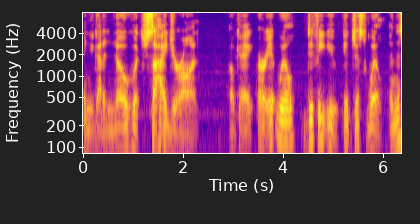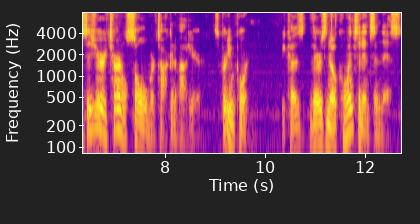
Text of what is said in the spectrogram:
And you got to know which side you're on. Okay? Or it will defeat you. It just will. And this is your eternal soul we're talking about here. It's pretty important because there's no coincidence in this.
